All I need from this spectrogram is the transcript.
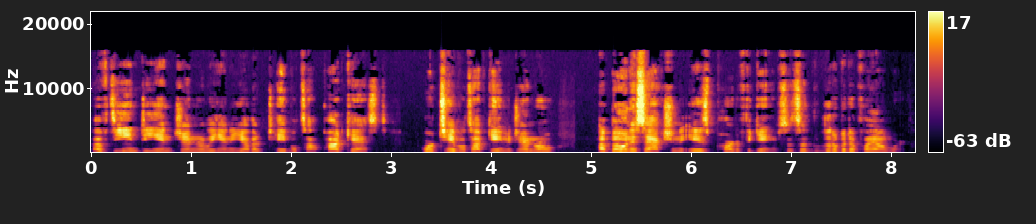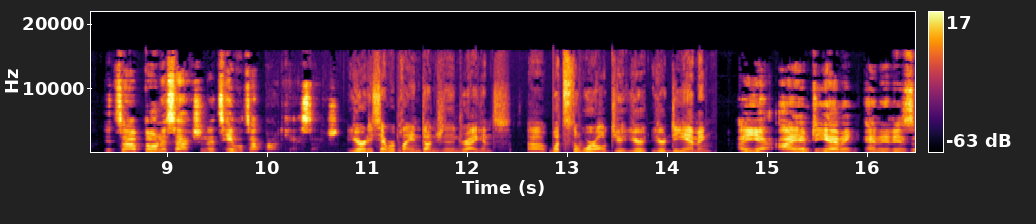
of D and D and generally any other tabletop podcast or tabletop game in general, a bonus action is part of the game. So it's a little bit of play on words. It's a bonus action, a tabletop podcast action. You already said we're playing Dungeons and Dragons. Uh, what's the world? You, you're you're DMing. Uh, yeah, I am DMing, and it is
